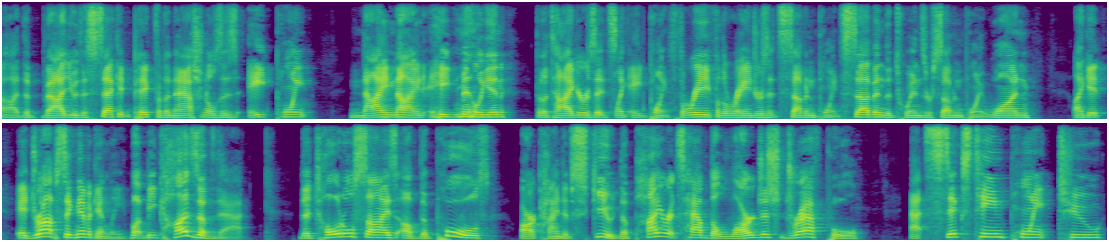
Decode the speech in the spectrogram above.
Uh, the value of the second pick for the Nationals is 8.998 million. For the Tigers, it's like 8.3. For the Rangers, it's 7.7. The Twins are 7.1. Like it, it drops significantly. But because of that, the total size of the pools are kind of skewed. The Pirates have the largest draft pool at $16.2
